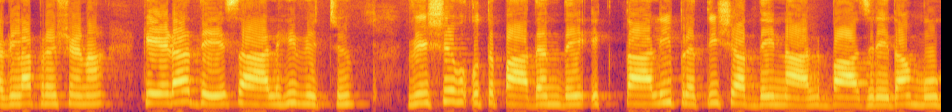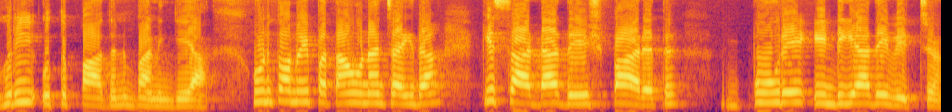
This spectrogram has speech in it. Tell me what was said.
ਅਗਲਾ ਪ੍ਰਸ਼ਨ ਆ, ਕਿਹੜਾ ਦੇਸ਼ ਹਾਲ ਹੀ ਵਿੱਚ ਵਿਸ਼ਵ ਉਤਪਾਦਨ ਦੇ 41% ਦੇ ਨਾਲ ਬਾਜਰੇ ਦਾ ਮੋਹਰੀ ਉਤਪਾਦਨ ਬਣ ਗਿਆ। ਹੁਣ ਤੁਹਾਨੂੰ ਇਹ ਪਤਾ ਹੋਣਾ ਚਾਹੀਦਾ ਕਿ ਸਾਡਾ ਦੇਸ਼ ਭਾਰਤ ਪੂਰੇ ਇੰਡੀਆ ਦੇ ਵਿੱਚ,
